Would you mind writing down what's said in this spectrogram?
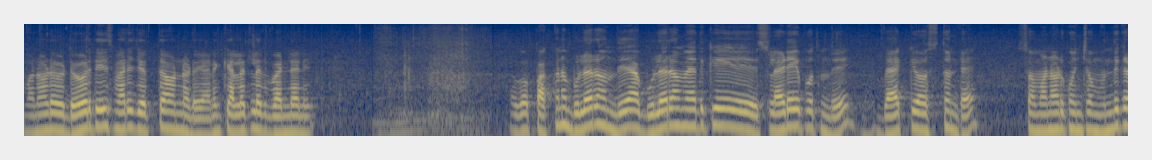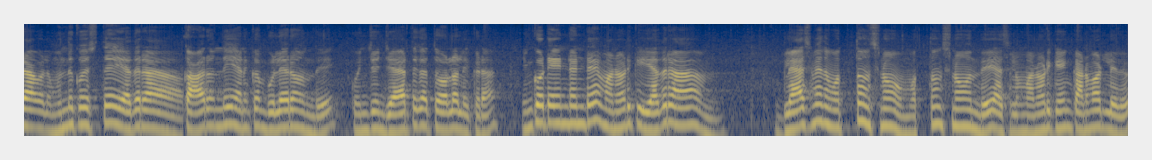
మనోడు డోర్ తీసి మరీ చెప్తా ఉన్నాడు. వెనక్కి వెళ్ళట్లేదు బండి అని. ఒక పక్కన బులెరో ఉంది. ఆ బులెరో మీదకి స్లైడ్ అయిపోతుంది. బ్యాక్కి వస్తుంటే. సో మనోడు కొంచెం ముందుకు రావాలి. ముందుకు వస్తే ఎదర కారు ఉంది వెనక బులెరో ఉంది. కొంచెం జాగ్రత్తగా తోలాలి ఇక్కడ. ఇంకోటి ఏంటంటే మనోడికి ఎదర గ్లాస్ మీద మొత్తం స్నో మొత్తం స్నో ఉంది. అసలు మనోడికి ఏం కనబడలేదు.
